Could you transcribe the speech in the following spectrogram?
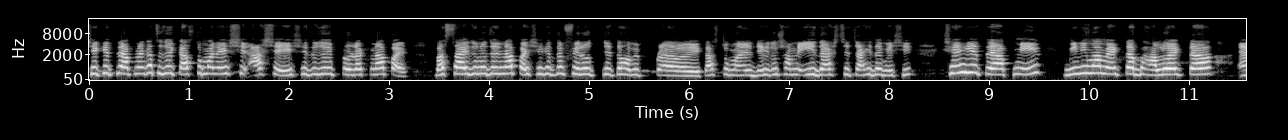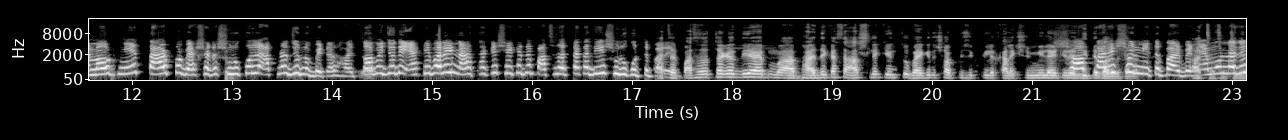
সেক্ষেত্রে আপনার কাছে যদি কাস্টমার এসে আসে এসে যদি প্রোডাক্ট না পায় বা সাইজ অনুযায়ী না পায় সেক্ষেত্রে ফেরত যেতে হবে কাস্টমারের যেহেতু সামনে ঈদ আসছে চাহিদা বেশি সেই ক্ষেত্রে আপনি মিনিমাম একটা ভালো একটা অ্যামাউন্ট নিয়ে তারপর ব্যবসাটা শুরু করলে আপনার জন্য বেটার হয়। তবে যদি একেবারেই না থাকে সেক্ষেত্রে পাঁচ হাজার টাকা দিয়ে শুরু করতে পারেন। আচ্ছা পাঁচ হাজার টাকা দিয়ে ভাইদের কাছে আসলে কিন্তু ভাই কিন্তু সবকিছু কালেকশন মিলাই টিলাই সব দিতে পারবে কালেকশন নিতে পারবেন। আচ্ছা, এমন আচ্ছা, না যে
